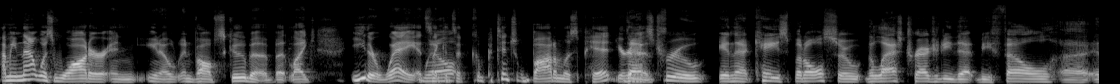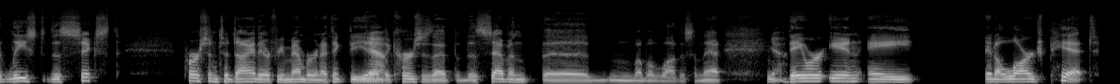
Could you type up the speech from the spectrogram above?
I mean, that was water and you know involved scuba, but like either way, it's like it's a potential bottomless pit. You're That's gonna true in that case, but also the last tragedy that befell uh, at least the sixth person to die there, if you remember, and I think the Yeah. uh, the curse is that the, the seventh, uh, mm, blah blah blah, this and that. Yeah. they were in a in a large pit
